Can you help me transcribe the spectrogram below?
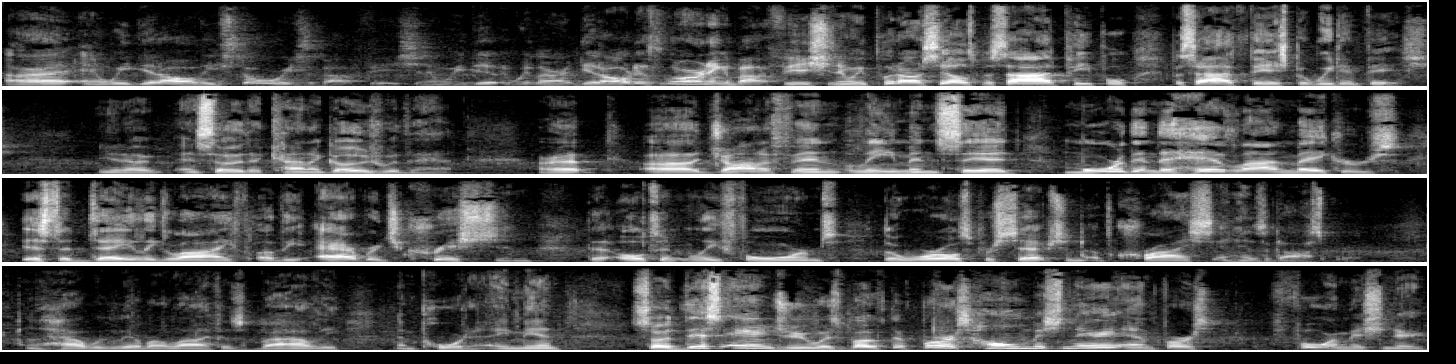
All right, and we did all these stories about fishing, and we did we learned did all this learning about fishing, and we put ourselves beside people beside fish, but we didn't fish, you know, and so that kind of goes with that. All right. Uh, Jonathan Lehman said, More than the headline makers, it's the daily life of the average Christian that ultimately forms the world's perception of Christ and his gospel. And how we live our life is vitally important. Amen. So, this Andrew was both the first home missionary and first foreign missionary.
